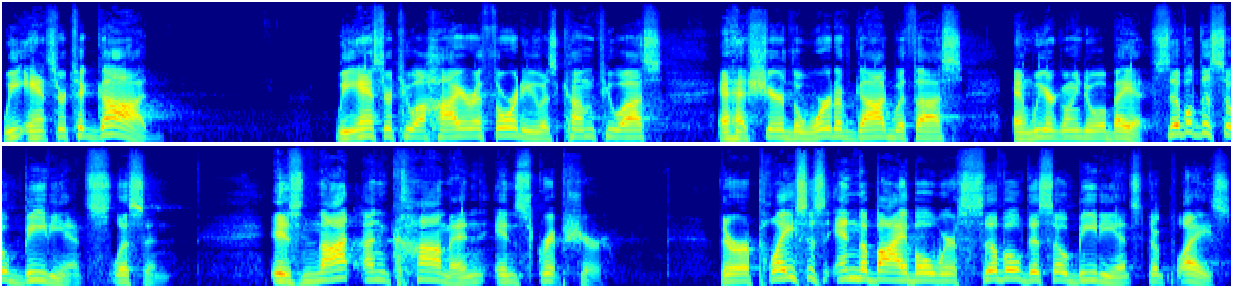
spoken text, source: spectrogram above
We answer to God. We answer to a higher authority who has come to us and has shared the word of God with us, and we are going to obey it. Civil disobedience, listen, is not uncommon in Scripture. There are places in the Bible where civil disobedience took place.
